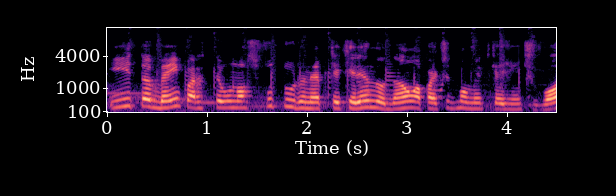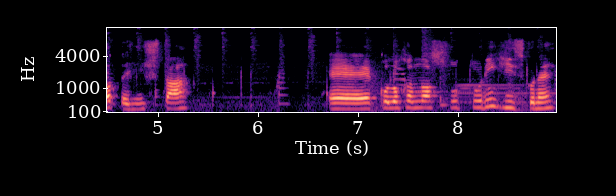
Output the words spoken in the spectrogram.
E também para ter o nosso futuro, né? Porque querendo ou não, a partir do momento que a gente vota, a gente está é, colocando nosso futuro em risco, né?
